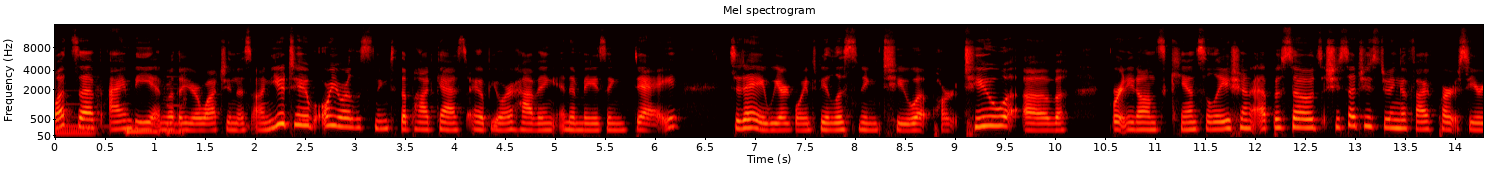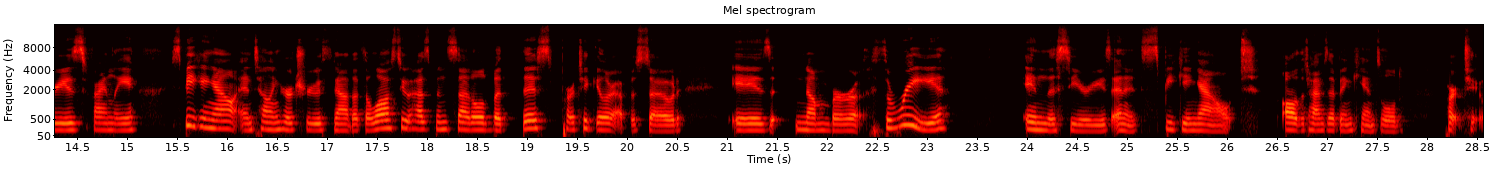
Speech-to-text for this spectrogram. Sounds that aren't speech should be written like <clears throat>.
What's up? I'm B, and whether you're watching this on YouTube or you're listening to the podcast, I hope you are having an amazing day. Today, we are going to be listening to part two of Brittany Dawn's cancellation episodes. She said she's doing a five part series, finally speaking out and telling her truth now that the lawsuit has been settled. But this particular episode is number three in the series, and it's speaking out all the times I've been canceled, part two.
